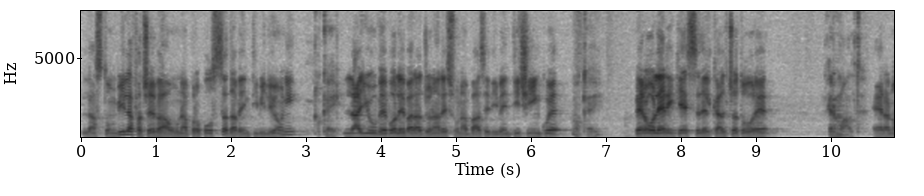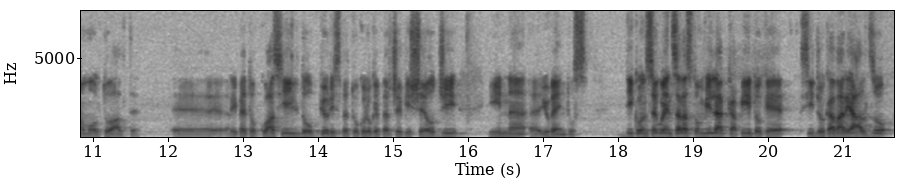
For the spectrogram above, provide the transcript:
la Stone Villa faceva una proposta da 20 milioni, okay. la Juve voleva ragionare su una base di 25, okay. però le richieste del calciatore erano alte. Erano molto alte. Eh, ripeto, quasi il doppio rispetto a quello che percepisce oggi in eh, Juventus. Di conseguenza la Stone Villa ha capito che si giocava a rialzo,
